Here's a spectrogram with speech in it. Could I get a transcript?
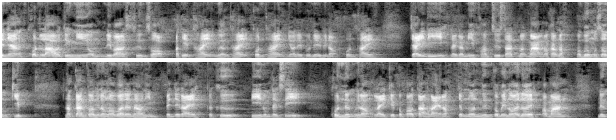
ป็นยังคนเล่าวจึงนิยมนิบาชื่นชอบประเทศไทย เมืองไทย คนไทยย้อนในพื้นที่พี่น้องคนไทยใจดีและก็มีความซื่อสัตย์มากๆเนาะครับเนาะมาเบิ่งมาส้มกิบน้ำกันก่อนพี่น้องเนาะว่าเรื่องเล่านี่เป็นจังไดก็คือมีนุ่มแท็กซี่ คนหนึ่งพี่น้องไหลเก็บกระเป๋าตังค์ไหลเนาะจำนวนเงินก็ไม่น้อยเลย ประมาณ1นึ่ง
